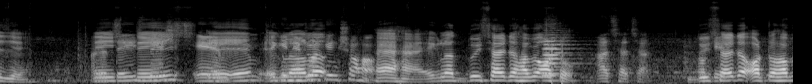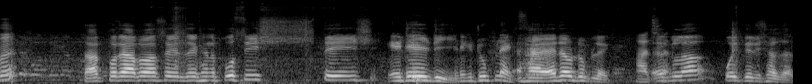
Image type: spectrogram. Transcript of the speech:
এই যে এম। এগুলো নেটওয়ার্কিং সহ? হ্যাঁ হ্যাঁ এগুলো দুই সাইডে হবে অটো আচ্ছা আচ্ছা। দুই সাইডে অটো হবে। তারপরে আরও আছে যে এখানে পঁচিশ তেইশ এডি এডি এটা কি ডুপ্লেক্স হ্যাঁ এটাও ডুপ্লেক্স আচ্ছা। এগুলা পঁয়ত্রিশ হাজার।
